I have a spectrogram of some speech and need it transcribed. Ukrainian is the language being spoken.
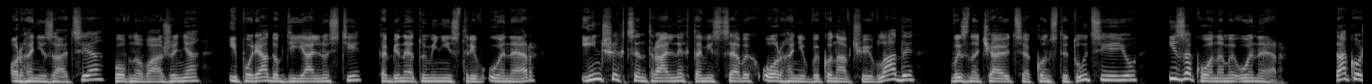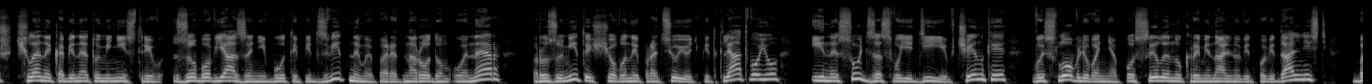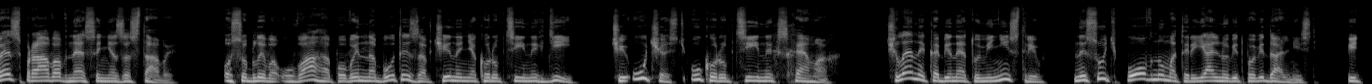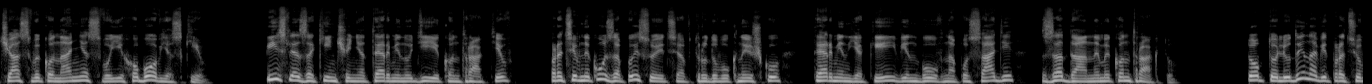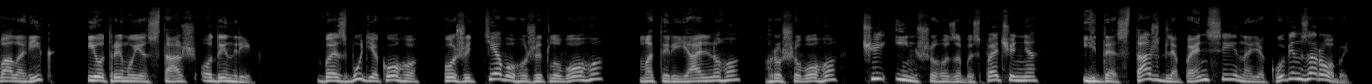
Організація, повноваження і порядок діяльності Кабінету міністрів УНР, інших центральних та місцевих органів виконавчої влади визначаються Конституцією і законами УНР. Також члени Кабінету міністрів зобов'язані бути підзвітними перед народом УНР, розуміти, що вони працюють під клятвою і несуть за свої дії вчинки висловлювання посилену кримінальну відповідальність без права внесення застави. Особлива увага повинна бути за вчинення корупційних дій чи участь у корупційних схемах. Члени Кабінету міністрів несуть повну матеріальну відповідальність під час виконання своїх обов'язків. Після закінчення терміну дії контрактів працівнику записується в трудову книжку термін, який він був на посаді за даними контракту. Тобто людина відпрацювала рік і отримує стаж один рік, без будь-якого пожиттєвого житлового, матеріального, грошового чи іншого забезпечення йде стаж для пенсії, на яку він заробить.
